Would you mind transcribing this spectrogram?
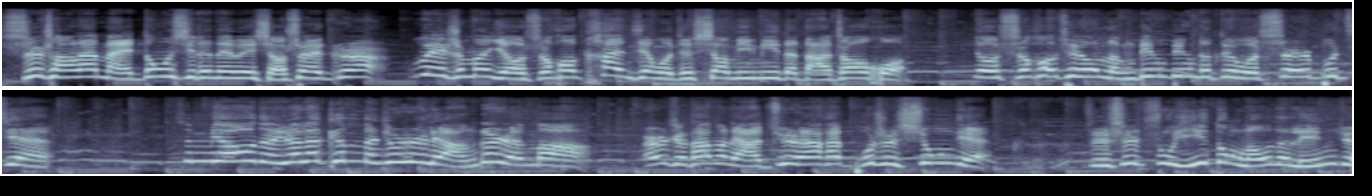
时常来买东西的那位小帅哥，为什么有时候看见我就笑眯眯的打招呼，有时候却又冷冰冰的对我视而不见？这喵的，原来根本就是两个人嘛！而且他们俩居然还不是兄弟，只是住一栋楼的邻居，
